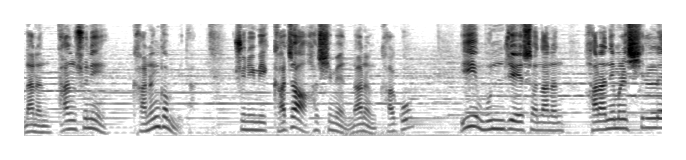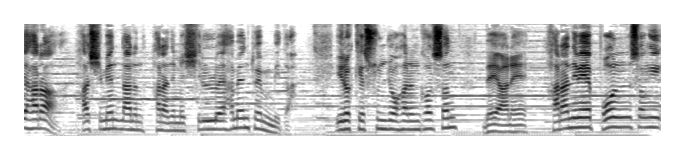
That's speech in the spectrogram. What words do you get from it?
나는 단순히 가는 겁니다. 주님이 가자 하시면 나는 가고 이 문제에서 나는 하나님을 신뢰하라 하시면 나는 하나님을 신뢰하면 됩니다. 이렇게 순종하는 것은 내 안에 하나님의 본성이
